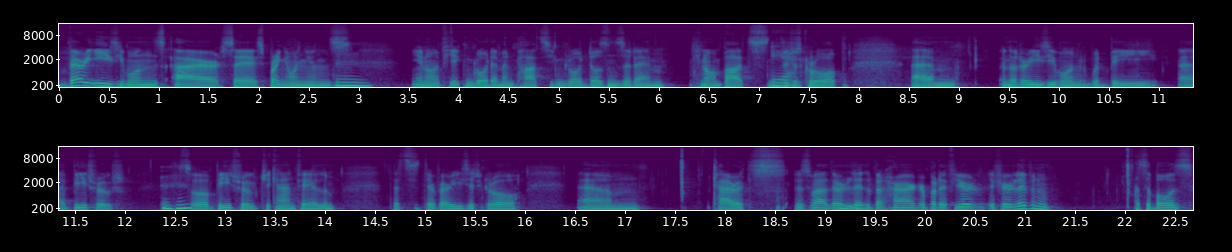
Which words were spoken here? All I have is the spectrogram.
very easy ones are say spring onions. Mm. You know, if you can grow them in pots, you can grow dozens of them. You know, in pots, and Yeah. they just grow up. Um, another easy one would be uh, beetroot. Mm-hmm. So beetroot, you can't fail them. That's they're very easy to grow. Um, carrots as well. They're a Mm-hmm. little bit harder, but if you're if you're living, I suppose,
